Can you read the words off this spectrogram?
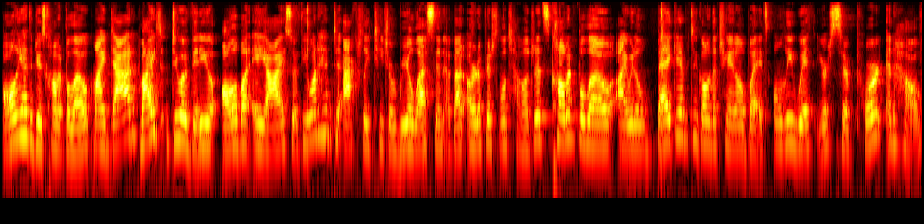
all you have to do is comment below. My dad might do a video all about AI, so if you want him to actually teach a real lesson about artificial intelligence, comment below. I would beg him to go on the channel, but it's only with your support and help.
